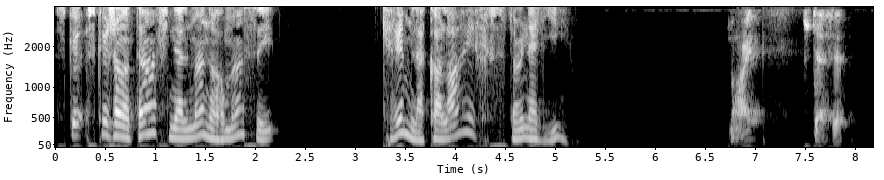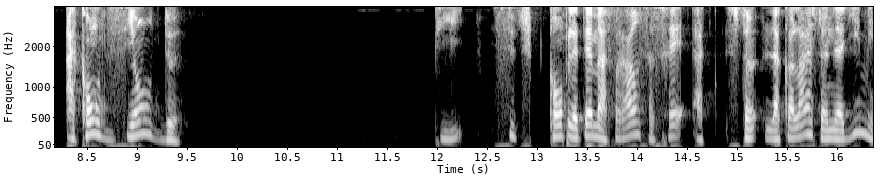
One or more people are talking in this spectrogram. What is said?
ce que, ce que j'entends finalement, Normand, c'est crime, la colère, c'est un allié. Oui, tout à fait. À condition de. Puis, si tu complétais ma phrase, ça serait la colère, c'est un allié, mais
